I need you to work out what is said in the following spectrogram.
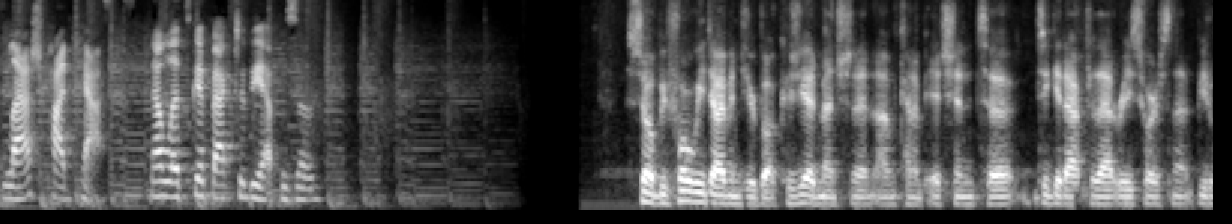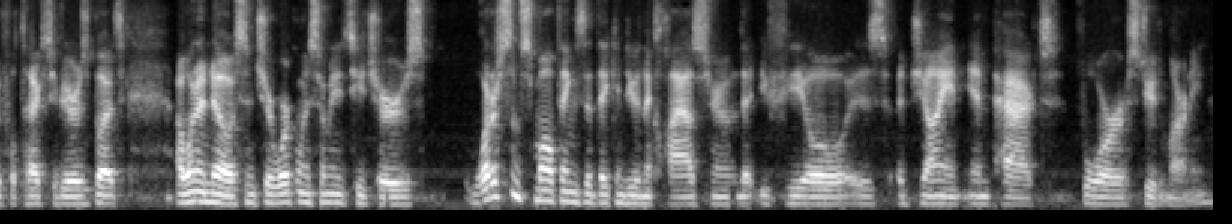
slash podcasts. Now let's get back to the episode. So before we dive into your book, because you had mentioned it, I'm kind of itching to to get after that resource and that beautiful text of yours. But I want to know, since you're working with so many teachers, what are some small things that they can do in the classroom that you feel is a giant impact for student learning?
